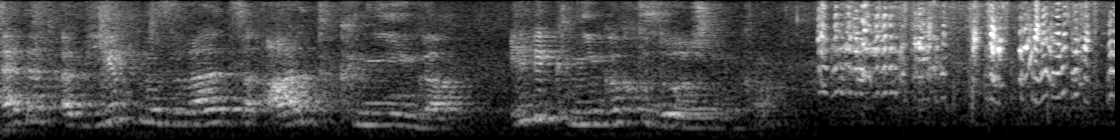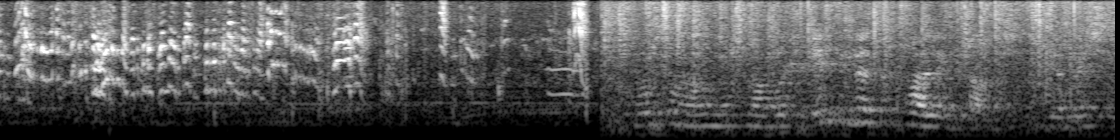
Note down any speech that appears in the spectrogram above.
Этот объект называется арт-книга или книга художника. Нужна. Вот я тебе валик дам. Сейчас я начну.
